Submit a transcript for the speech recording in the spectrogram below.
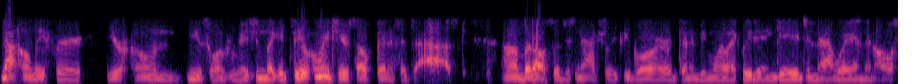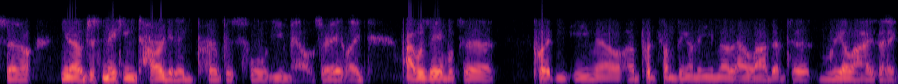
not only for your own useful information. Like it's only to yourself benefit to ask, um, but also just naturally people are going to be more likely to engage in that way. And then also, you know, just making targeted, purposeful emails, right? Like I was able to put an email, uh, put something on the email that allowed them to realize that it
